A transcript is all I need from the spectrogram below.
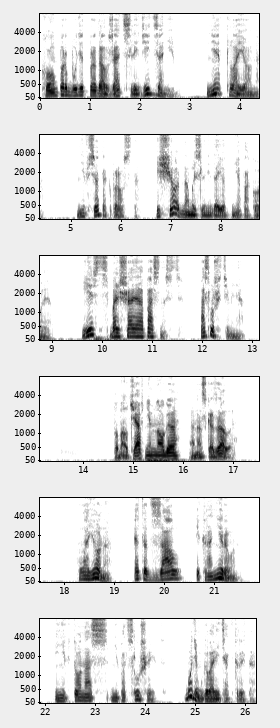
Компор будет продолжать следить за ним? Нет, Лайона, не все так просто. Еще одна мысль не дает мне покоя. Есть большая опасность. Послушайте меня. Помолчав немного, она сказала. — Лайона, этот зал экранирован, и никто нас не подслушает. Будем говорить открыто.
